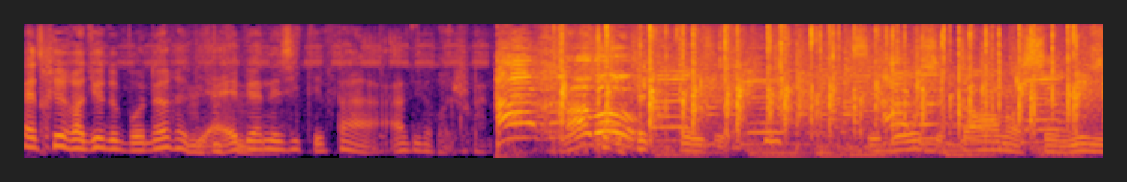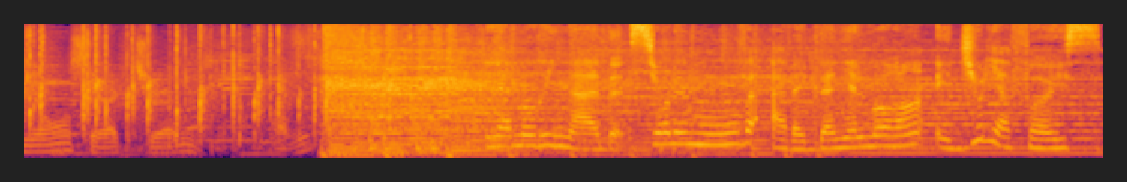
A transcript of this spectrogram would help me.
être irradié de bonheur, eh bien, eh bien n'hésitez pas à nous rejoindre. Bravo C'est beau, c'est tendre, c'est mignon, c'est actuel. Bravo. La Morinade sur le Move avec Daniel Morin et Julia Foyce.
